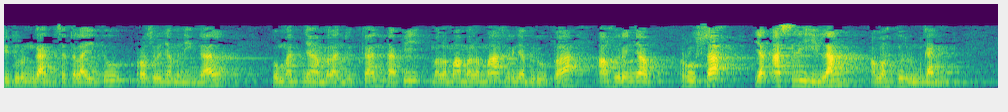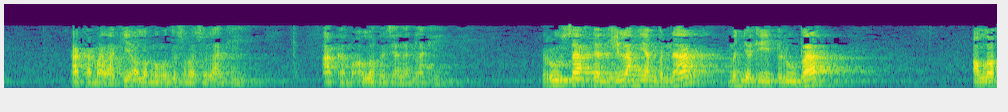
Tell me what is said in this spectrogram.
diturunkan. Setelah itu Rasulnya meninggal, umatnya melanjutkan, tapi melemah-melemah akhirnya berubah, akhirnya rusak, yang asli hilang, Allah turunkan agama lagi, Allah mengutus Rasul lagi, agama Allah berjalan lagi. Rusak dan hilang yang benar menjadi berubah. Allah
